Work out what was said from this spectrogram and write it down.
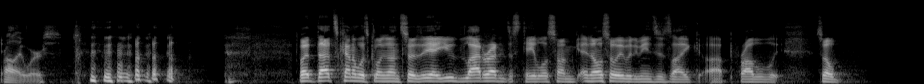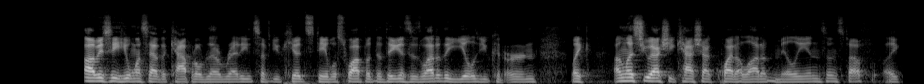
probably worse. But that's kind of what's going on. So yeah, you ladder out into stable. So I'm, and also what it means is like uh, probably so. Obviously, he wants to have the capital there ready, so if you could stable swap. But the thing is, is a lot of the yield you could earn, like unless you actually cash out quite a lot of millions and stuff, like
